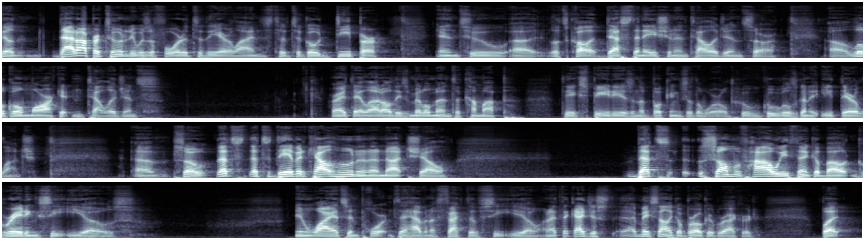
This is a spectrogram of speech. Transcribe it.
you know, that opportunity was afforded to the airlines to, to go deeper into, uh, let's call it destination intelligence or uh, local market intelligence. Right? They allowed all these middlemen to come up, the Expedias and the bookings of the world, who Google's going to eat their lunch. Um, so that's that's David Calhoun in a nutshell. that's some of how we think about grading CEOs and why it's important to have an effective CEO. And I think I just, I may sound like a broken record, but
